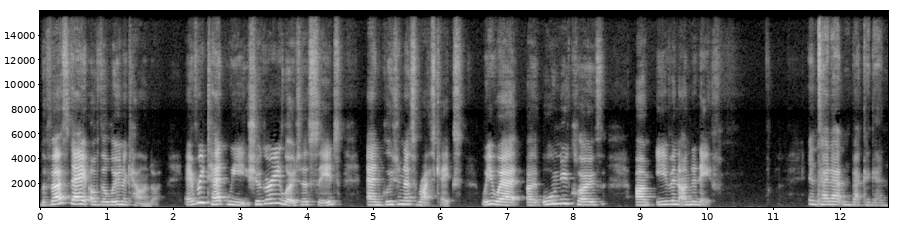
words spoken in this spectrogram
the first day of the lunar calendar. Every Tet we eat sugary lotus seeds and glutinous rice cakes. We wear uh, all new clothes, um, even underneath. Inside out and back again.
